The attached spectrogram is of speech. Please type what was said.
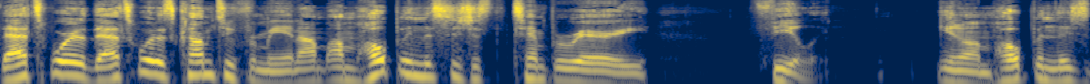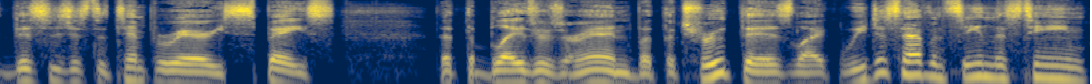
that's where that's what it's come to for me and I'm I'm hoping this is just a temporary feeling. You know, I'm hoping this this is just a temporary space that the Blazers are in, but the truth is like we just haven't seen this team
